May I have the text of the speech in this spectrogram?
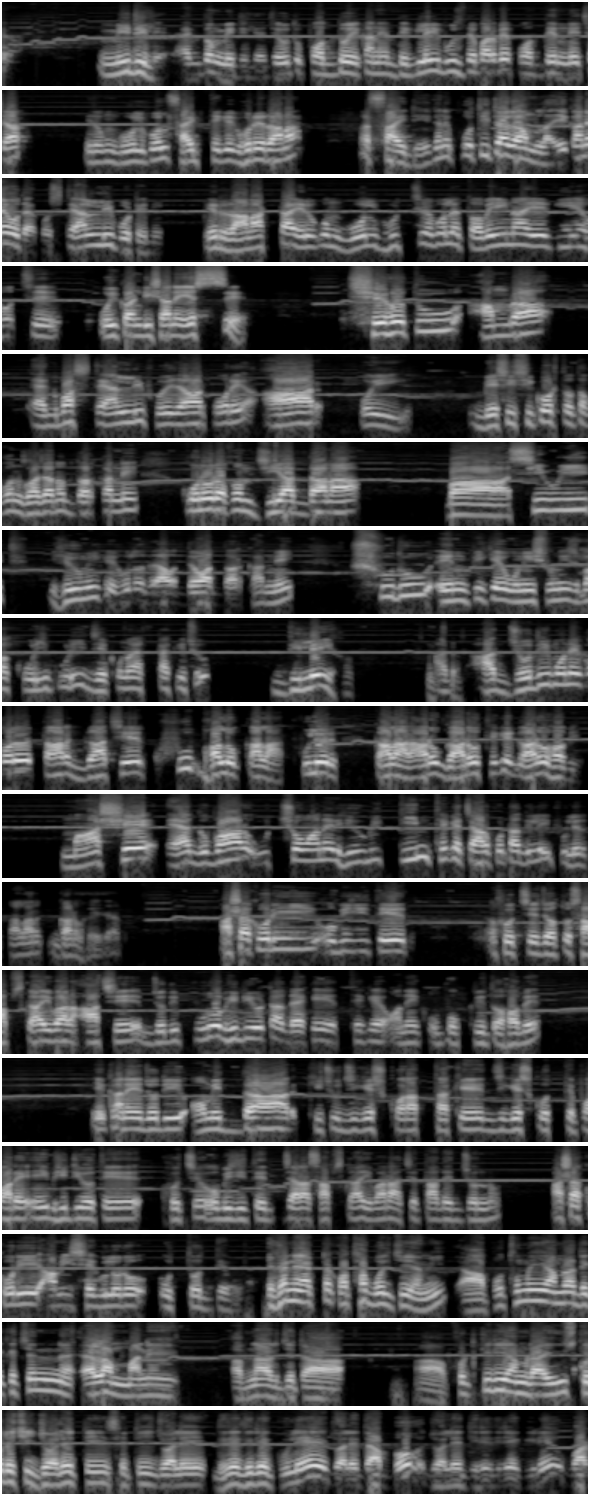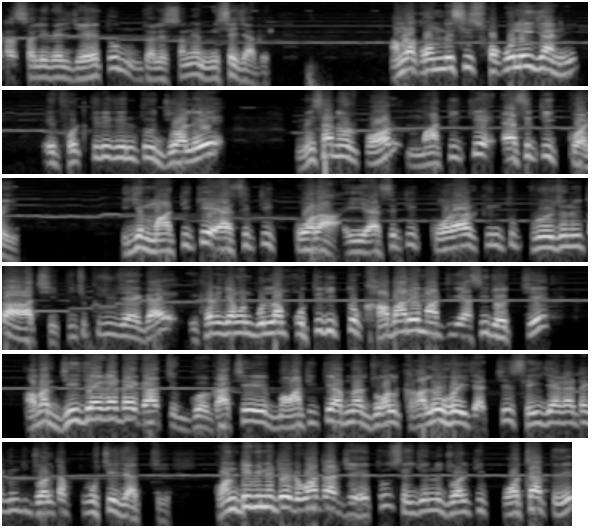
মিডিলে, একদম মিডিলে। যেহেতু পদ্ম এখানে দেখলেই বুঝতে পারবে, পদ্মের নেচার এরকম গোল গোল সাইড থেকে ঘুরে রানা। আর সাইডে এখানে প্রতিটা গামলা, এখানেও দেখো স্ট্যানলি পোটেনি এর রানারটা এরকম গোল ঘুরছে বলে তবেই না এ গিয়ে হচ্ছে ওই কন্ডিশনে এসছে। সেহেতু আমরা একবার স্ট্যানলিপ হয়ে যাওয়ার পরে আর ওই বেশি শিকড় তো তখন গজানোর দরকার নেই। কোনো রকম জিয়ার দানা বা সিউইট হিউমিক এগুলো দেওয়া- দেওয়ার দরকার নেই। শুধু এনপিকে উনিশ উনিশ বা কুড়ি কুড়ি যে কোনো একটা কিছু দিলেই হবে। আর আর যদি মনে করো তার গাছের খুব ভালো কালার, ফুলের কালার, আরও গাঢ় থেকে গাঢ় হবে, মাসে একবার উচ্চমানের হিউমিক তিন থেকে চার ফোঁটা দিলেই ফুলের কালার গাঢ় হয়ে যাবে। আশা করি অভিজিতের হচ্ছে যত সাবস্ক্রাইবার আছে, যদি পুরো ভিডিওটা দেখে এর থেকে অনেক উপকৃত হবে। এখানে যদি অমিতদার কিছু জিজ্ঞেস করার থাকে, জিজ্ঞেস করতে পারে এই ভিডিওতে হচ্ছে অভিজিতের যারা সাবস্ক্রাইবার আছে তাদের জন্য। আশা করি আমি সেগুলোরও উত্তর দেব। এখানে একটা কথা বলছি আমি। প্রথমেই আমরা দেখেছেন অ্যালাম মানে আপনার যেটা ফটকিরি আমরা ইউজ করেছি জলেতে। সেটি জলে ধীরে ধীরে গুলে, জলে দাববো জলে ধীরে ধীরে গিরে ওয়াটার সলিবেল যেহেতু জলের সঙ্গে মিশে যাবে। আমরা কম বেশি সকলেই জানি, এই ফটকিরি কিন্তু জলে মেশানোর পর মাটিকে অ্যাসিটিক করে। এই যে মাটিকে অ্যাসিটিক করা এই অ্যাসিটিক করার কিন্তু প্রয়োজনীয়তা আছে। কিছু কিছু জায়গায় এখানে যেমন বললাম অতিরিক্ত খাবারে মাটি অ্যাসিড হচ্ছে আবার যে জায়গাটায় গাছ গাছে মাটিতে আপনার জল কালো হয়ে যাচ্ছে সেই জায়গাটা কিন্তু জলটা পচে যাচ্ছে। কন্টিমিনেটেড ওয়াটার যেহেতু সেই জন্য জলটি পচাতে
